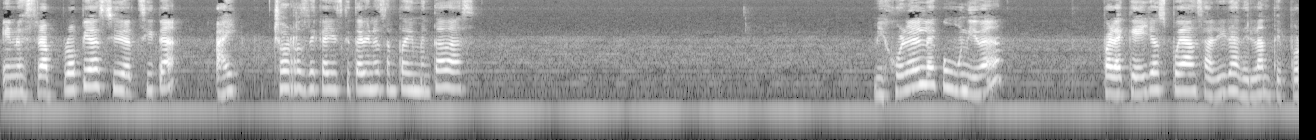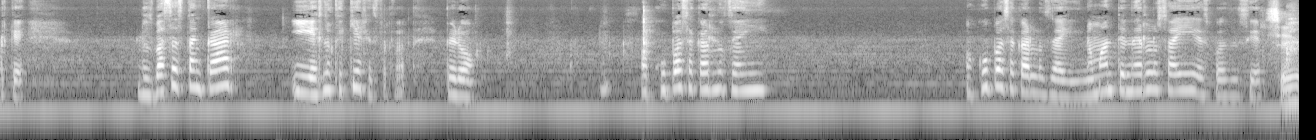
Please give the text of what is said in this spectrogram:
en nuestra propia ciudadcita hay chorros de calles que todavía no están pavimentadas. Mejorale la comunidad para que ellos puedan salir adelante, porque los vas a estancar y es lo que quieres, ¿verdad? Pero ocupa sacarlos de ahí. Ocupa sacarlos de ahí, no mantenerlos ahí y después decir, ah,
